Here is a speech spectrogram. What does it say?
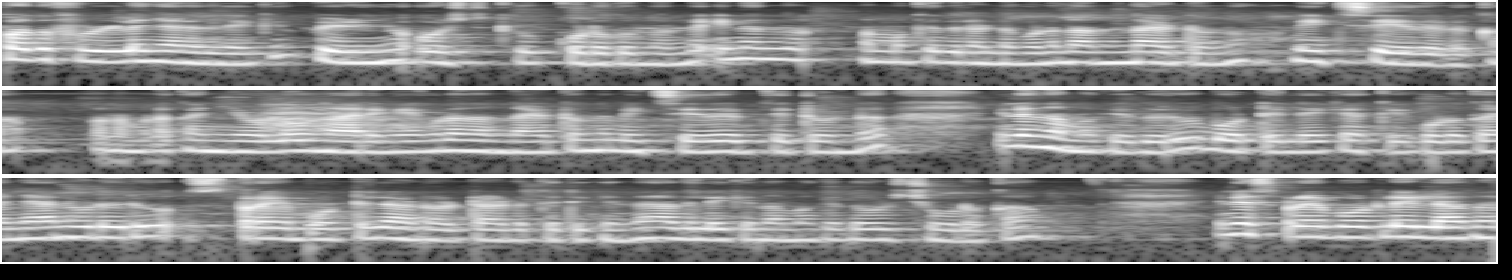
അപ്പോൾ അത് ഫുള്ള് ഞാനിതിലേക്ക് പിഴിഞ്ഞ് ഒഴിച്ച് കൊടുക്കുന്നുണ്ട്. ഇനി നമുക്കിത് രണ്ടും കൂടെ നന്നായിട്ടൊന്ന് മിക്സ് ചെയ്തെടുക്കാം. അപ്പോൾ നമ്മുടെ കഞ്ഞിവെള്ളവും നാരങ്ങയും കൂടെ നന്നായിട്ടൊന്ന് മിക്സ് ചെയ്തെടുത്തിട്ടുണ്ട്. ഇനി നമുക്കിതൊരു ബോട്ടിലേക്ക് ആക്കി കൊടുക്കാം. ഞാനിവിടെ ഒരു സ്പ്രേ ബോട്ടിലാണ് കേട്ടോ എടുത്തിരിക്കുന്നത്. അതിലേക്ക് നമുക്കിത് ഒഴിച്ചു കൊടുക്കാം. ഇനി സ്പ്രേ ബോട്ടിൽ ഇല്ലാന്ന്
